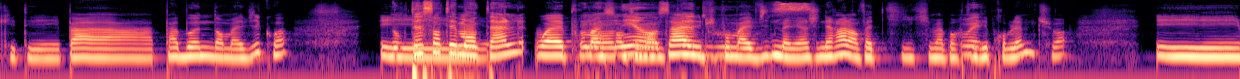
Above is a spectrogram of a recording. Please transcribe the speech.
qui étaient pas, pas bonnes dans ma vie, quoi. Et... Donc ta santé mentale Ouais, pour ma santé mentale et puis pour ma vie de manière générale, en fait, qui, qui m'apportait des problèmes, tu vois. Et,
